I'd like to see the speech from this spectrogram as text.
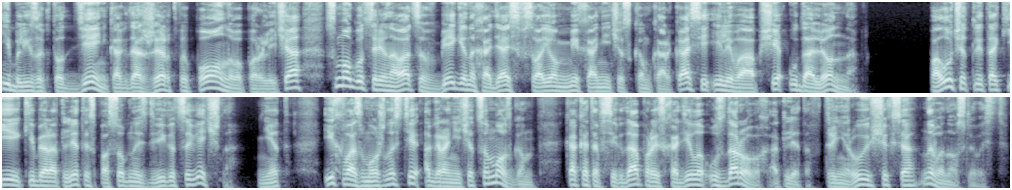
И близок тот день, когда жертвы полного паралича смогут соревноваться в беге, находясь в своем механическом каркасе или вообще удаленно. Получат ли такие кибератлеты способность двигаться вечно? Нет. Их возможности ограничатся мозгом, как это всегда происходило у здоровых атлетов, тренирующихся на выносливость.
